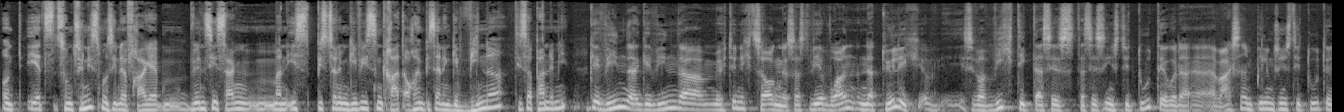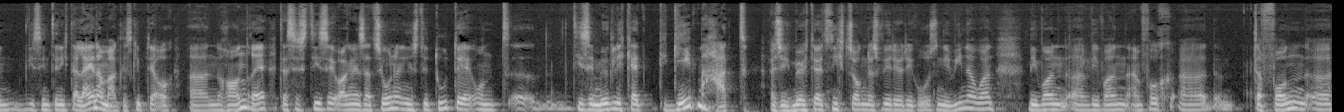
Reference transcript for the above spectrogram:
Und jetzt zum Zynismus in der Frage. Würden Sie sagen, man ist bis zu einem gewissen Grad auch ein bisschen ein Gewinner dieser Pandemie? Gewinner, Gewinner möchte ich nicht sagen. Das heißt, wir waren natürlich, es war wichtig, dass es, dass es Institute oder Erwachsenenbildungsinstitute, wir sind ja nicht allein am Markt, es gibt ja auch äh, noch andere, dass es diese Organisationen, Institute und äh, diese Möglichkeit gegeben hat, also ich möchte jetzt nicht sagen, dass wir ja die großen Gewinner waren. Wir waren, äh, wir waren einfach äh, davon äh,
